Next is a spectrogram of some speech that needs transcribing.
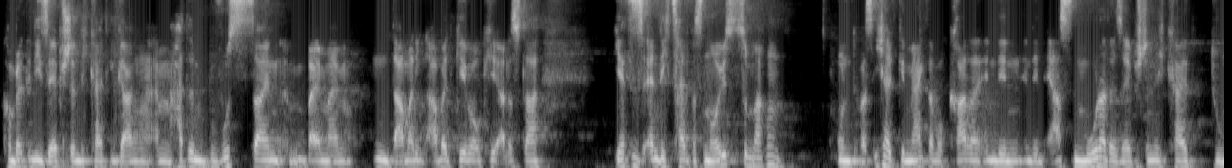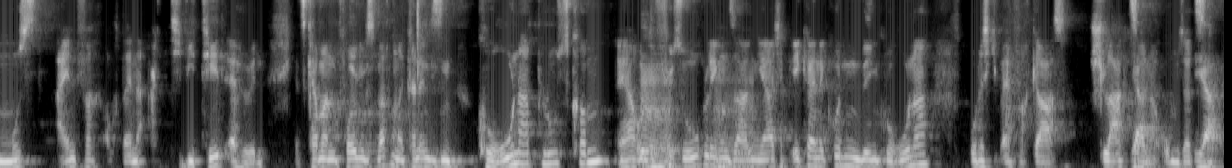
komplett in die Selbstständigkeit gegangen, ähm, hatte ein Bewusstsein bei meinem damaligen Arbeitgeber, okay, alles klar, jetzt ist endlich Zeit, was Neues zu machen und was ich halt gemerkt habe, auch gerade in den, in den ersten Monaten der Selbstständigkeit, du musst einfach auch deine Aktivität erhöhen. Jetzt kann man Folgendes machen, man kann in diesen Corona-Plus kommen ja, und die mhm. Füße hochlegen und mhm. sagen, ja, ich habe eh keine Kunden wegen Corona oder ich gebe einfach Gas, Schlagzeilen ja. umsetzen. Ja.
